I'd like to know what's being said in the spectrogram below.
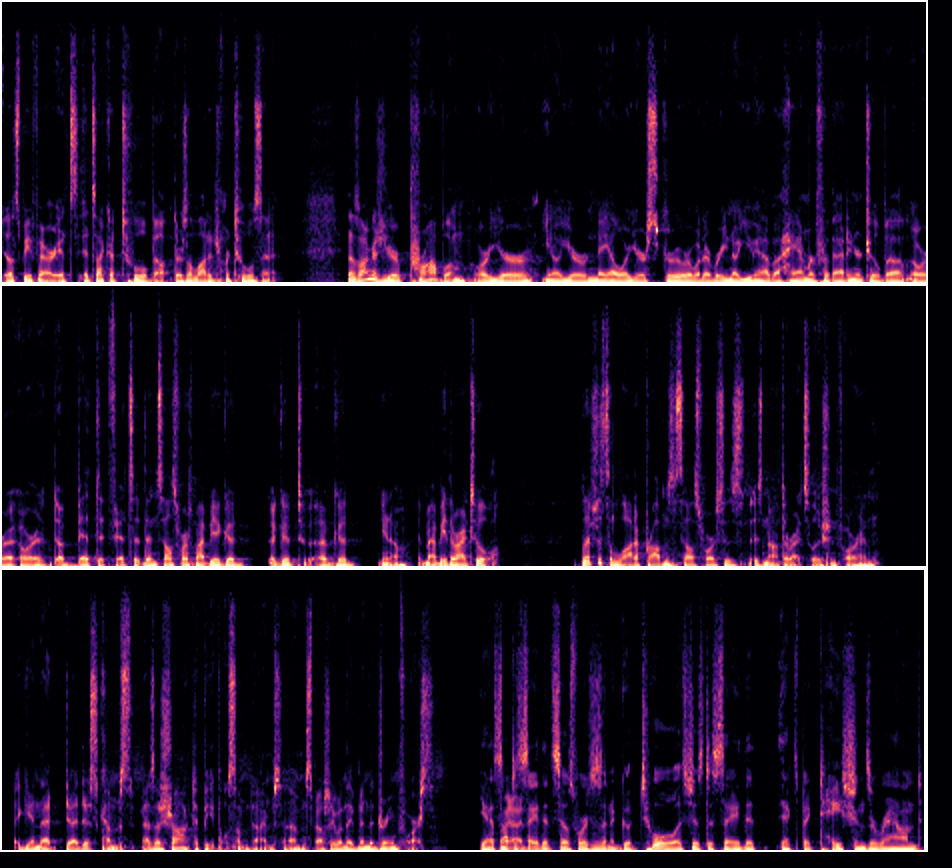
let's be fair, it's it's like a tool belt. There's a lot of different tools in it. And as long as your problem or your you know your nail or your screw or whatever, you know you have a hammer for that in your tool belt or a, or a, a bit that fits it, then Salesforce might be a good a good a good you know it might be the right tool. But there's just a lot of problems that Salesforce is is not the right solution for and again, that, that just comes as a shock to people sometimes, um, especially when they've been the Dreamforce. Yeah, it's I not mean, to I'd, say that Salesforce isn't a good tool. It's just to say that expectations around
